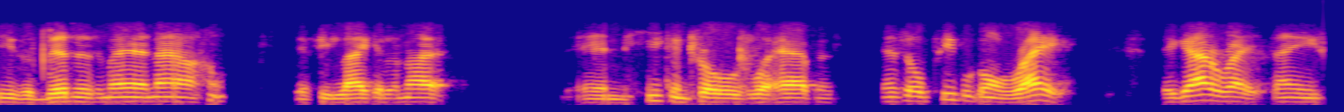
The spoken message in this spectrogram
he's a businessman now, if he like it or not, and he controls what happens. And so people gonna write they got to write things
